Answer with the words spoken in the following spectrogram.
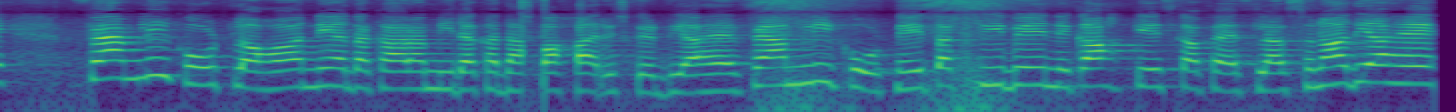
फैमिली कोर्ट लाहौर ने अदाकारा मीरा का दावा खारिज कर दिया है। फैमिली कोर्ट ने तकसीब निकाह केस का फैसला सुना दिया है।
